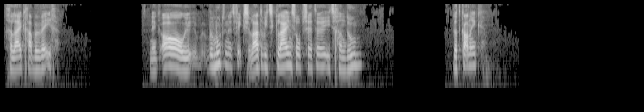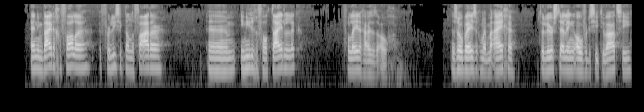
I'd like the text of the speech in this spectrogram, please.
gelijk ga bewegen. Ik denk, oh, we moeten het fixen. Laten we iets kleins opzetten, iets gaan doen. Dat kan ik. En in beide gevallen verlies ik dan de vader, um, in ieder geval tijdelijk, volledig uit het oog. Zo bezig met mijn eigen teleurstelling over de situatie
